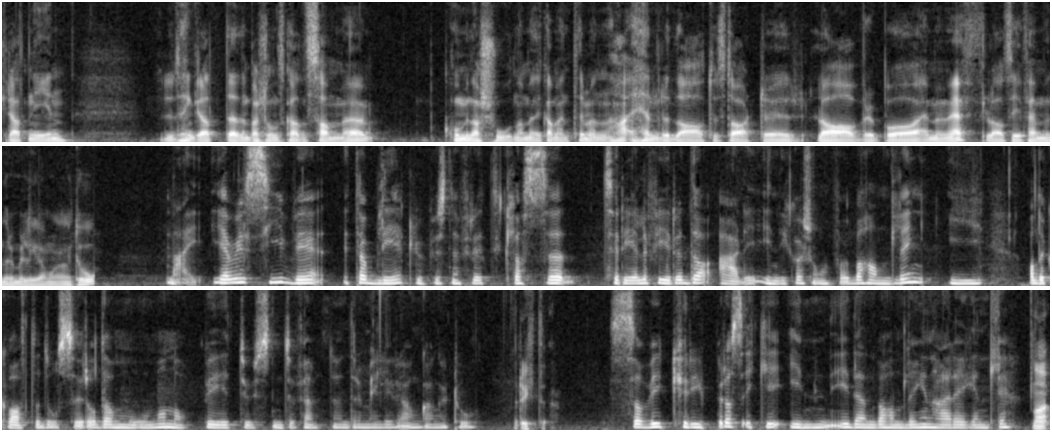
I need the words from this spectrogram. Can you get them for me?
kreatinin. Du tenker at denne personen skal ha den samme kombinasjonen av medikamenter, men hender det da at du starter lavere på MMF, la oss si 500 mg ganger 2? Nei. Jeg vil si ved etablert lupusnefritt klasse 3 eller 4, da er det indikasjon for behandling i adekvate doser. Og da må man opp i 1000-1500 mg ganger 2. Riktig. Så vi kryper oss ikke inn i den behandlingen her, egentlig. Nei.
